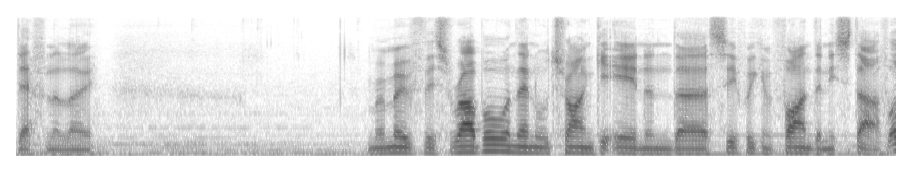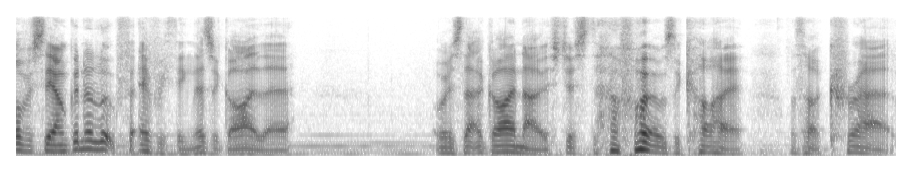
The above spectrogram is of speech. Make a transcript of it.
definitely remove this rubble, and then we'll try and get in and uh, see if we can find any stuff. Obviously, I'm going to look for everything. There's a guy there. Or is that a guy? No, it's just... I thought it was a guy. I was like, crap.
